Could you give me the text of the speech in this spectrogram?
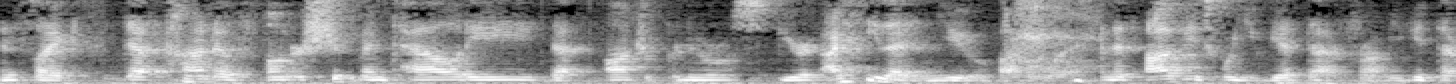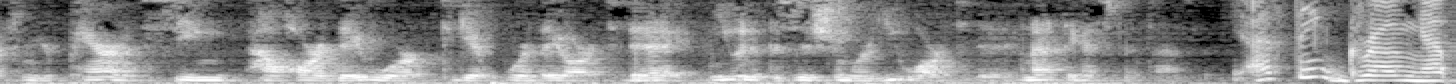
And it's like that kind of ownership mentality, that entrepreneurial spirit. I see that in you, by the way. And it's obvious where you get that from. You get that from your parents parents seeing how hard they work to get where they are today, you in a position where you are today. And I think that's fantastic. I think growing up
